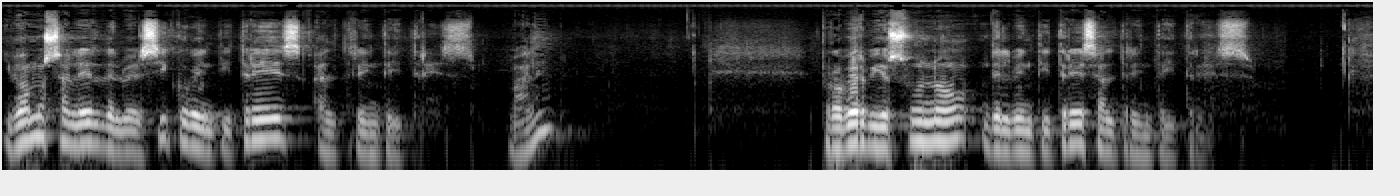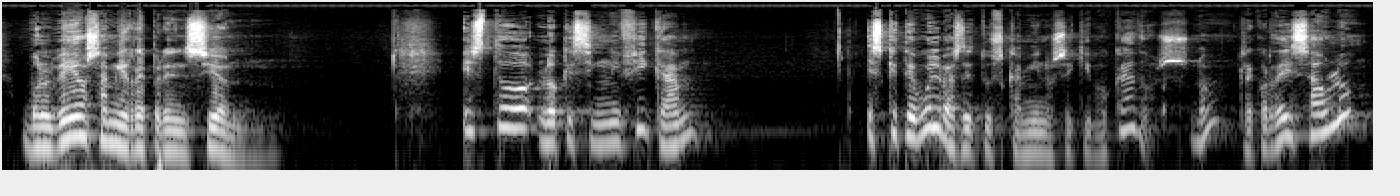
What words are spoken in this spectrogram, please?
Y vamos a leer del versículo 23 al 33. ¿Vale? Proverbios 1 del 23 al 33. Volveos a mi reprensión. Esto lo que significa es que te vuelvas de tus caminos equivocados, ¿no? ¿Recordáis Saulo?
